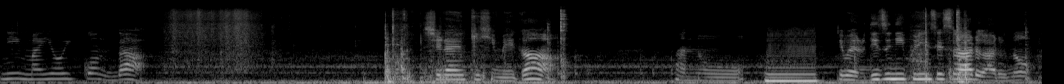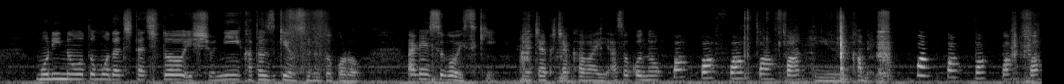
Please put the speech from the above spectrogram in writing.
に迷い込んだ白雪姫があのいわゆるディズニープリンセスあるあるの森のお友達たちと一緒に片付けをするところ。あれすごい好き。めちゃくちゃ可愛い。あそこのファッファッファッファッファっていうカメラ。ファッファッファッファッファ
